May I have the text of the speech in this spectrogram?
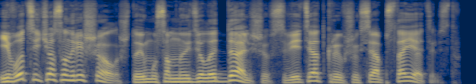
И вот сейчас он решал, что ему со мной делать дальше в свете открывшихся обстоятельств.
